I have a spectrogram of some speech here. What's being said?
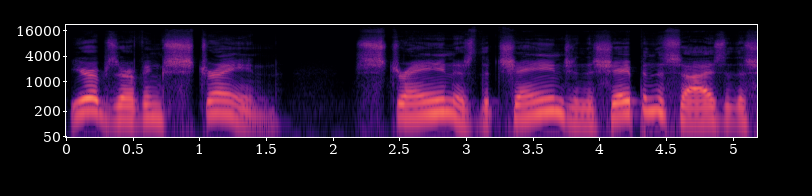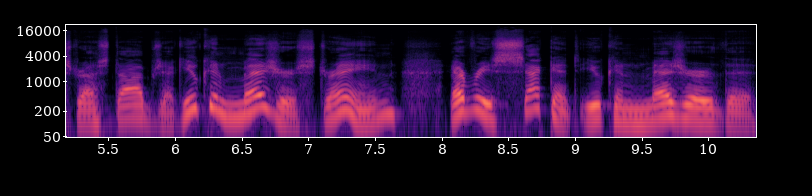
You're observing strain. Strain is the change in the shape and the size of the stressed object. You can measure strain. Every second, you can measure the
